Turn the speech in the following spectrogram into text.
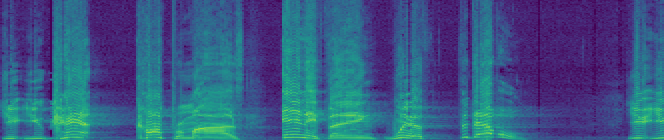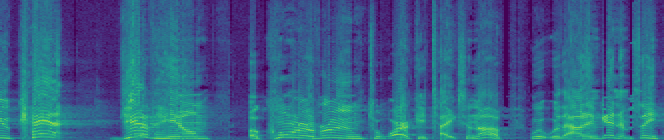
You, you can't compromise anything with the devil. You, you can't give him a corner of room to work. He takes enough without him getting it. See,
